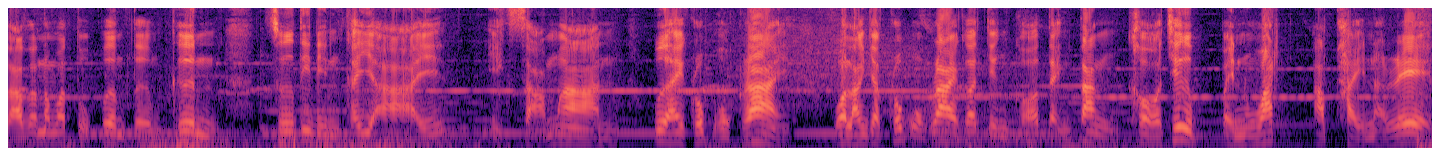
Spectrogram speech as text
ศาสนวัตถุเพิ่มเติมขึ้น ซื้อที่ดินขยายอีก 3 งาน เพื่อให้ครบ 6 ไร่พอหลังจากครบ 6 ไร่ก็จึงขอแต่งตั้ง ขอชื่อเป็นวัดอัไทนเรศ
